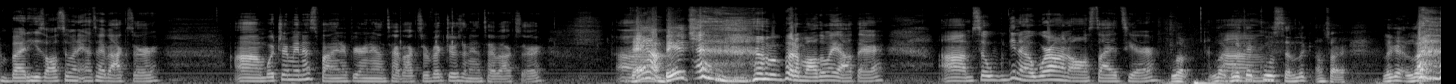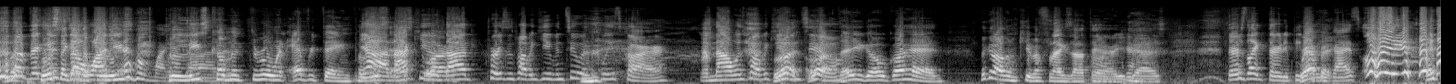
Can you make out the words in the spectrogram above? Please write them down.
but he's also an anti-vaxxer, um, which I mean is fine if you're an anti-vaxxer. Victor's an anti-vaxxer. Um, Damn, bitch! I'm gonna put him all the way out there. Um, so you know we're on all sides here. Look, look, look at Um, Clewiston. Look, I'm sorry. Look at look. look. Got the police, Oh police God. coming through and everything. Police yeah, that cute. That person's probably Cuban too in the police car, and that was probably Cuban Look, too. look, there you go. Go ahead. Look at all them Cuban flags out there, Oh, you God. guys. There's like 30 people, Rep you guys. It's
